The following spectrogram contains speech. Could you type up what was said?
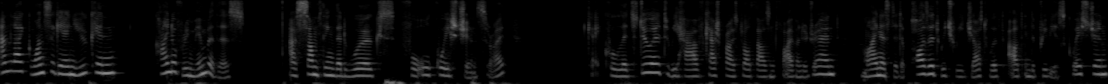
And like, once again, you can kind of remember this as something that works for all questions, right? Okay, cool, let's do it. We have cash price 12,500 Rand minus the deposit, which we just worked out in the previous question,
